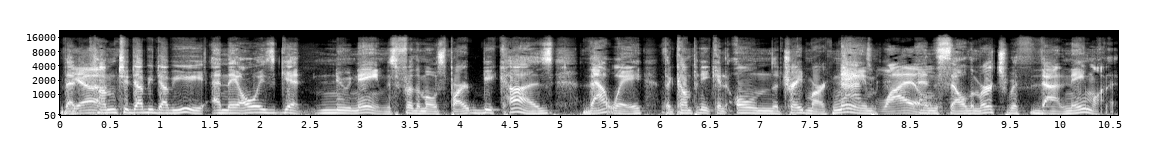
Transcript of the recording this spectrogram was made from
that Yeah. come to WWE and they always get new names for the most part because that way the company can own the trademark name and sell the merch with that name on it.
